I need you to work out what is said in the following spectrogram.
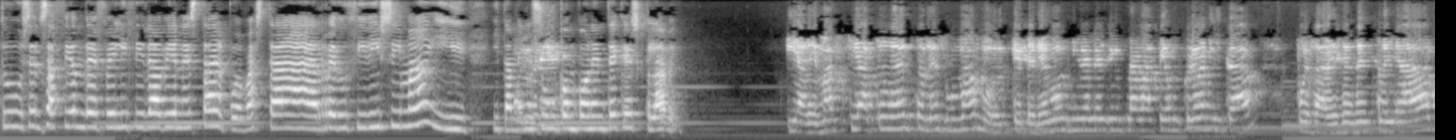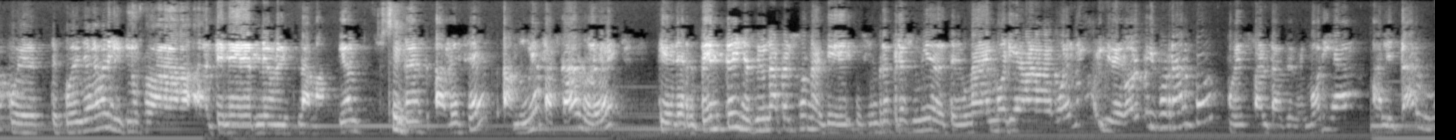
tu sensación de felicidad, bienestar, pues va a estar reducidísima y, y también es un componente que es clave. Y además si a todo esto le sumamos que tenemos niveles de inflamación crónica, pues a veces esto ya pues te puede llevar incluso a, tener neuroinflamación. Entonces, a veces, a mí me ha pasado, ¿eh? Que de repente yo soy una persona que, siempre he presumido de tener una memoria buena y de golpe y porrazo pues faltas de memoria, aletargo,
